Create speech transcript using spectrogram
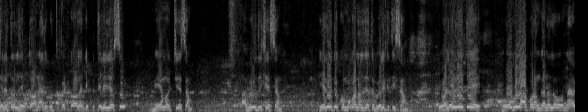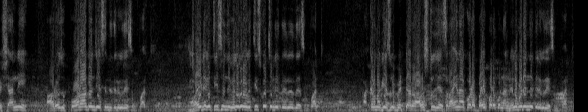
చరిత్రలు చెప్తా ఉన్నాయి అది గుర్తుపెట్టుకోవాలని చెప్పి తెలియజేస్తూ మేము చేసాం అభివృద్ధి చేశాం ఏదైతే కుంభకోణాల చేత వెలికి తీసాం ఇవాళ ఏదైతే ఓబులాపురం గనులు ఉన్న విషయాన్ని ఆ రోజు పోరాటం చేసింది తెలుగుదేశం పార్టీ బయటకు తీసింది వెలుగులోకి తీసుకొచ్చింది తెలుగుదేశం పార్టీ. అక్రమ కేసులు పెట్టారు అరెస్టులు చేశారు అయినా కూడా భయపడకుండా నిలబడింది తెలుగుదేశం పార్టీ.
